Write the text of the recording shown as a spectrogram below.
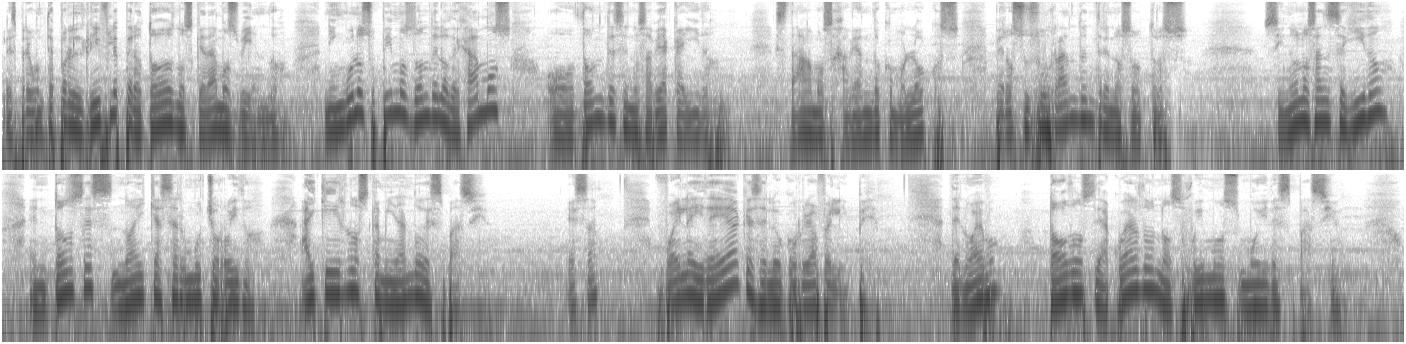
Les pregunté por el rifle, pero todos nos quedamos viendo. Ninguno supimos dónde lo dejamos o dónde se nos había caído. Estábamos jadeando como locos, pero susurrando entre nosotros. Si no nos han seguido, entonces no hay que hacer mucho ruido, hay que irnos caminando despacio. Esa fue la idea que se le ocurrió a Felipe. De nuevo, todos de acuerdo nos fuimos muy despacio.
